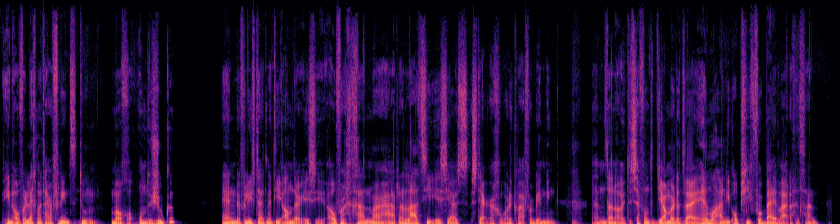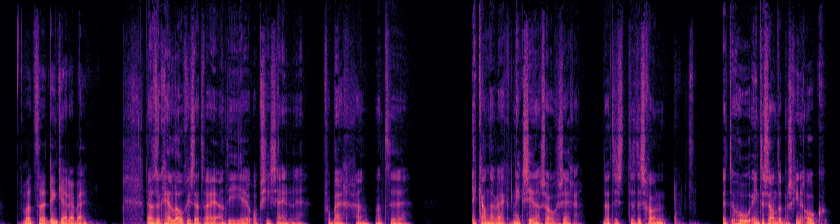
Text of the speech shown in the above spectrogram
in overleg met haar vriend toen mogen onderzoeken. En de verliefdheid met die ander is overgegaan, maar haar relatie is juist sterker geworden qua verbinding um, dan ooit. Dus zij vond het jammer dat wij helemaal aan die optie voorbij waren gegaan. Wat uh, denk jij daarbij? Nou, het is ook heel logisch dat wij aan die uh, optie zijn uh, voorbij gegaan. Want ik kan daar werkelijk niks zinnigs over zeggen. Dat is, dat is gewoon het, hoe interessant het misschien ook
